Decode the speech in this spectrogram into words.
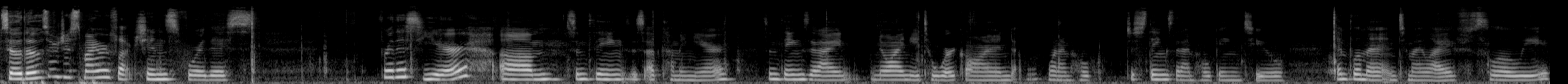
So those are just my reflections for this for this year, um, some things this upcoming year, some things that I know I need to work on when I'm hope just things that I'm hoping to implement into my life slowly.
